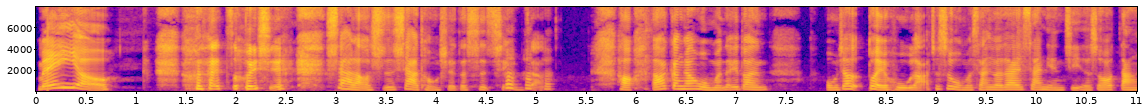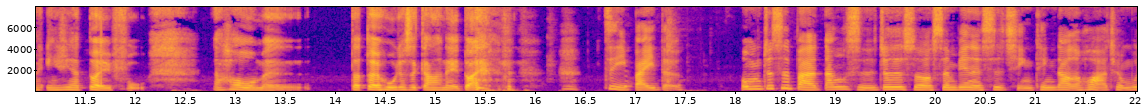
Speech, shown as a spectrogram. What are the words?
没有，我在做一些 吓老师、吓同学的事情，这样。好，然后刚刚我们的一段，我们叫队呼啦，就是我们三个在三年级的时候当迎新的队服，然后我们的队呼就是刚刚那一段。自己掰的，我们就是把当时就是所有身边的事情听到的话全部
